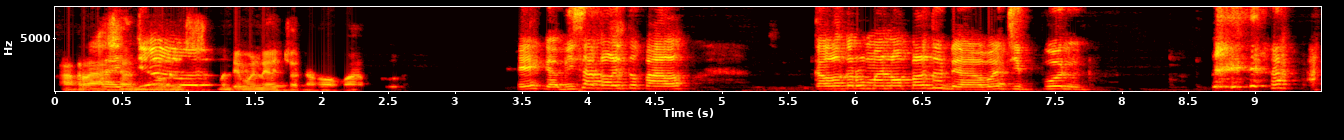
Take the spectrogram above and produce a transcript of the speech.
Lanjut. terus mending-mending aja nang omahku. Eh, nggak bisa kalau itu, Pal. Kalau ke rumah Nopal itu udah wajib pun.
